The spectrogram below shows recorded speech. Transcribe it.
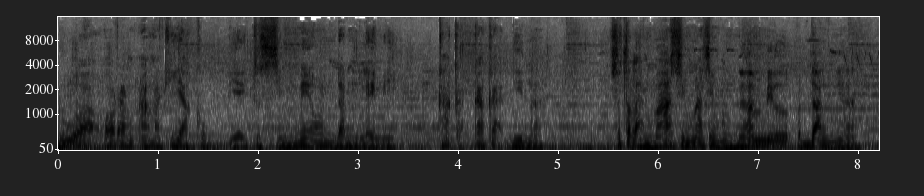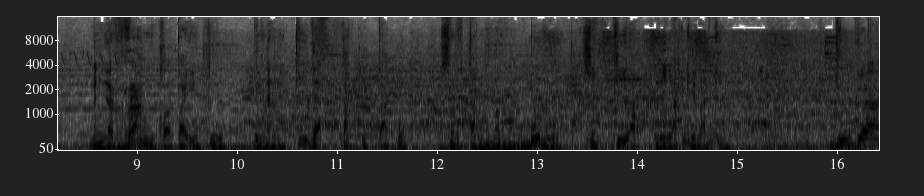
dua orang anak Yakub, yaitu Simeon dan Lewi, kakak-kakak Dina. Setelah masing-masing mengambil pedangnya, menyerang kota itu dengan tidak takut-takut serta membunuh setiap laki-laki. Juga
